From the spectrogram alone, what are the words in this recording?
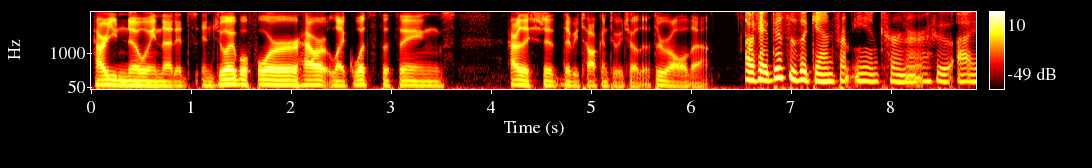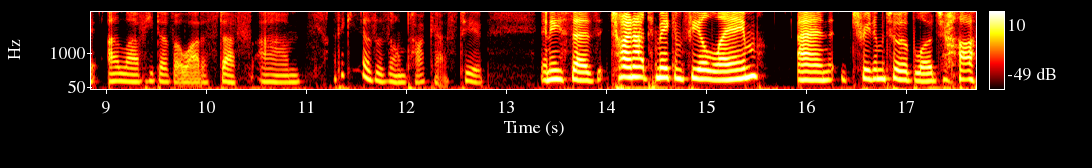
How are you knowing that it's enjoyable for her? How are like what's the things? How are they should they be talking to each other through all of that? Okay, this is again from Ian Kerner, who I, I love. He does a lot of stuff. Um, I think he has his own podcast too. And he says, try not to make him feel lame and treat him to a blowjob.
